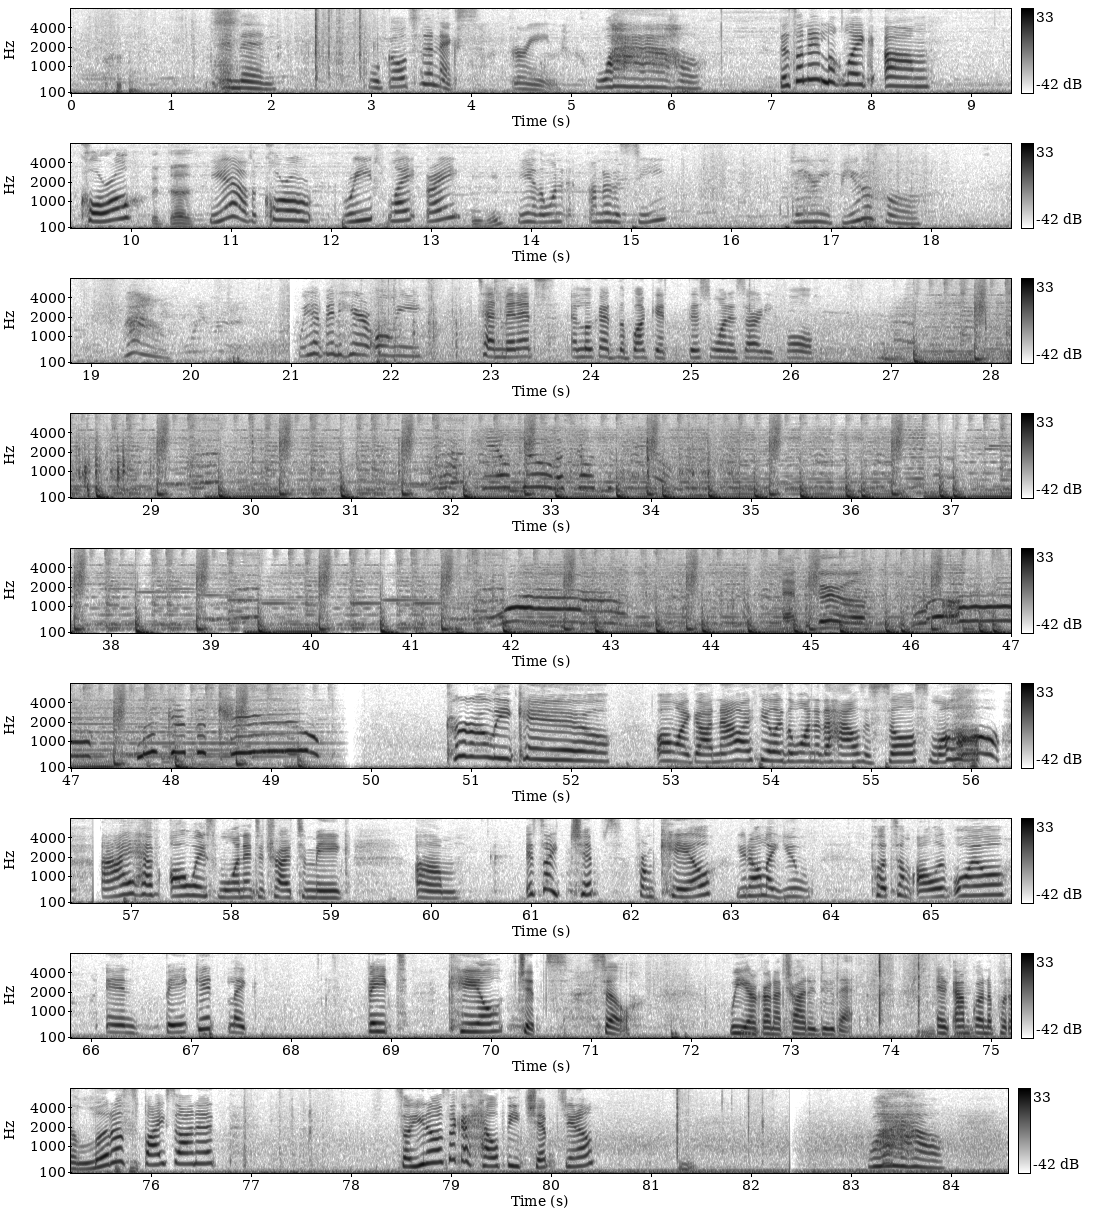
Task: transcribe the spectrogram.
And then we'll go to the next green. Wow. Doesn't it look like um coral? It does. Yeah, the coral reef like right? Mm-hmm. Yeah, the one under the sea. Very beautiful. Wow. We have been here only 10 minutes and look at the bucket. This one is already full. We have kale too. Let's go to girl. Oh, look at the kale! Curly kale! Oh my god, now I feel like the one at the house is so small. I have always wanted to try to make, um, it's like chips from kale. You know, like you put some olive oil and bake it, like baked kale chips. So, we are gonna try to do that and I'm gonna put a little spice on it. So you know, it's like a healthy chips, you know. Wow.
